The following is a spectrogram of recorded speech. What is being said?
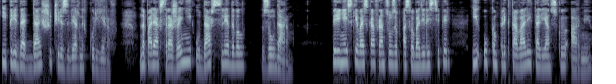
и передать дальше через верных курьеров. На полях сражений удар следовал за ударом. Пиренейские войска французов освободились теперь и укомплектовали итальянскую армию.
